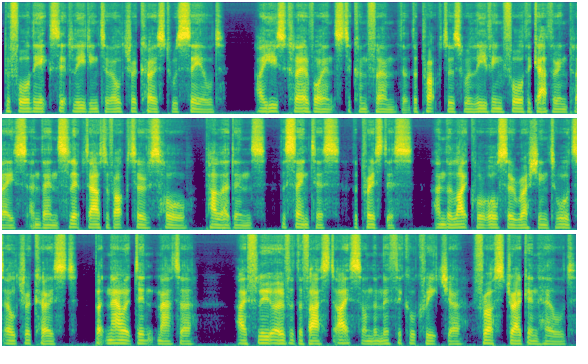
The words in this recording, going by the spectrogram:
before the exit leading to Ultra Coast was sealed. I used clairvoyance to confirm that the proctors were leaving for the gathering place and then slipped out of Octave's hall. Paladins, the Saintess, the Priestess, and the like were also rushing towards Ultra Coast, but now it didn't matter. I flew over the vast ice on the mythical creature, Frost Dragon Hild.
